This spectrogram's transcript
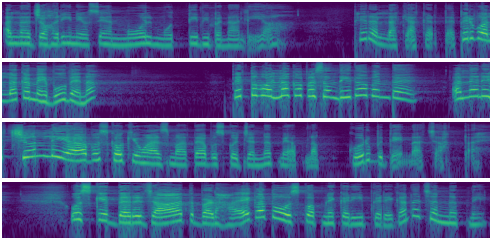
اللہ جوہری نے اسے انمول موتی بھی بنا لیا۔ پھر اللہ کیا کرتا ہے؟ پھر وہ اللہ کا محبوب ہے نا؟ پھر تو وہ اللہ کا پسندیدہ بندہ ہے۔ اللہ نے چن لیا، اب اس کو کیوں آزماتا ہے؟ اب اس کو جنت میں اپنا قرب دینا چاہتا ہے۔ اس کے درجات بڑھائے گا تو اس کو اپنے قریب کرے گا نا جنت میں۔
